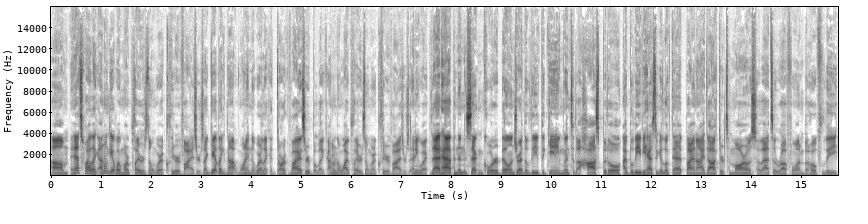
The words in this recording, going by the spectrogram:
um, and that's why like I don't get why more players don't wear clear visors. I get like not wanting to wear like a dark visor, but like I don't know why players don't wear clear visors. Anyway, that happened in the second quarter. Bellinger had to leave the game, went to the hospital. I believe he has to get looked at by an eye doctor tomorrow, so that's a rough one. But hopefully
